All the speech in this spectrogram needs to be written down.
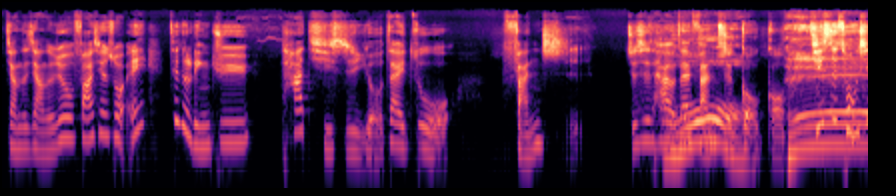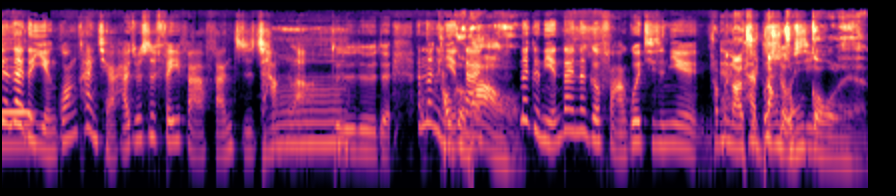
讲着讲着就发现说：“哎，这个邻居他其实有在做繁殖。”就是他有在繁殖狗狗，哦、其实从现在的眼光看起来，他就是非法繁殖场啦。嗯、对对对对对，那那个年代，哦、那个年代那个法规，其实你也他们拿去当种狗了耶。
